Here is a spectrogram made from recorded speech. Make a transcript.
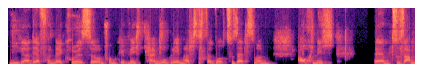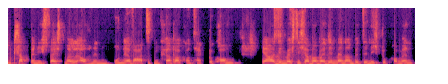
Liga, der von der Größe und vom Gewicht kein Problem hat, sich da durchzusetzen und auch nicht ähm, zusammenklappt, wenn ich vielleicht mal auch einen unerwarteten Körperkontakt bekomme. Ja, den möchte ich aber bei den Männern bitte nicht bekommen.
